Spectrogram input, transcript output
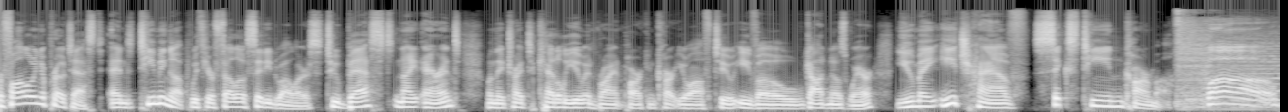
For following a protest and teaming up with your fellow city dwellers to best Knight Errant when they tried to kettle you in Bryant Park and cart you off to Evo, God knows where, you may each have 16 karma. Whoa.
